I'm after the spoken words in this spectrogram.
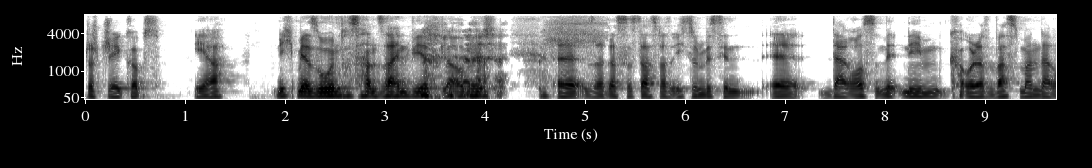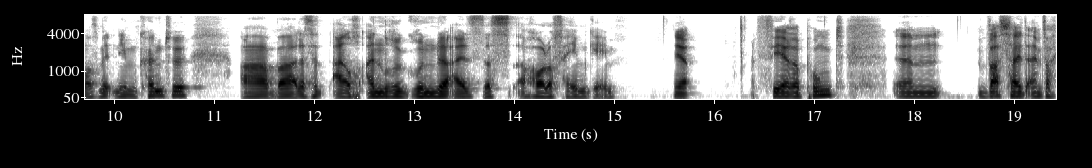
Josh Jacobs eher nicht mehr so interessant sein wird, glaube ich. äh, so, das ist das, was ich so ein bisschen äh, daraus mitnehmen oder was man daraus mitnehmen könnte. Aber das hat auch andere Gründe als das Hall of Fame Game. Ja, fairer Punkt. Ähm, was halt einfach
